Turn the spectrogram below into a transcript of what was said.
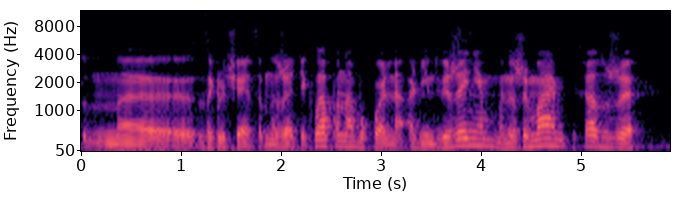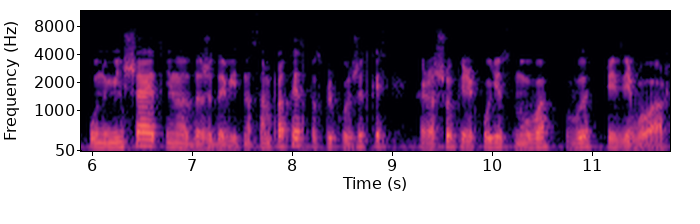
на, заключается в нажатии клапана, буквально одним движением мы нажимаем и сразу же он уменьшается, не надо даже давить на сам протез, поскольку жидкость хорошо переходит снова в резервуар.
